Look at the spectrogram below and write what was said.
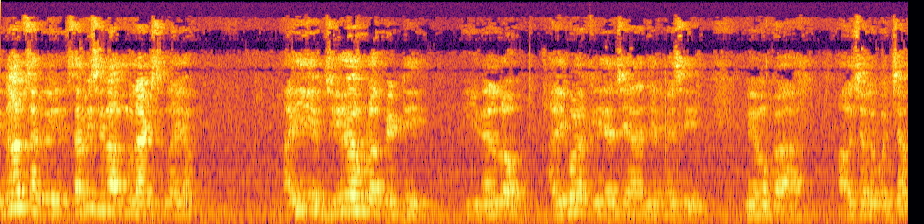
inam service service inam lands ఉన్నాయో అవి జీవంలో పెట్టి ఈ నెలలో అవి కూడా క్లియర్ చేయాలని చెప్పేసి మేము ఒక ఆలోచనలోకి వచ్చాం.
